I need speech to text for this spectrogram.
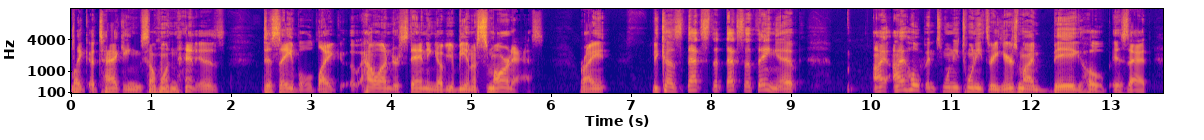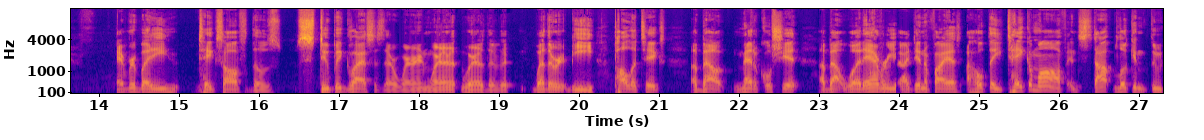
like attacking someone that is disabled. Like, how understanding of you being a smartass, right? Because that's the that's the thing. Uh, I I hope in 2023. Here's my big hope is that everybody takes off those stupid glasses they're wearing, where where the whether it be politics, about medical shit, about whatever you identify as. I hope they take them off and stop looking through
